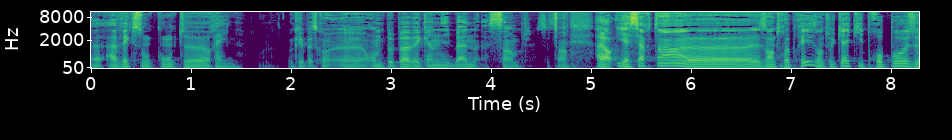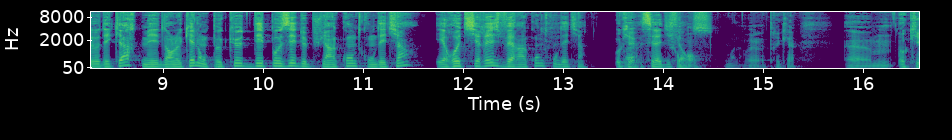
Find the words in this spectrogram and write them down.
euh, avec son compte euh, Rain. Ok, parce qu'on euh, ne peut pas avec un IBAN simple, c'est ça? Alors, il y a certaines entreprises, en tout cas, qui proposent euh, des cartes, mais dans lesquelles on peut que déposer depuis un compte qu'on détient et retirer vers un compte qu'on détient. Ok, Voilà, c'est la différence. Voilà. Très clair. Euh, ok,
